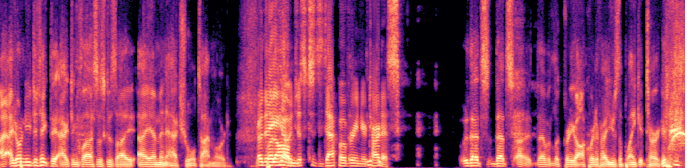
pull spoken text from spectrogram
I, I don't need to take the acting classes because I I am an actual Time Lord. Oh, there But, you go. um, Just zap over in your TARDIS. That's that's uh, that would look pretty awkward if I use the blanket target.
